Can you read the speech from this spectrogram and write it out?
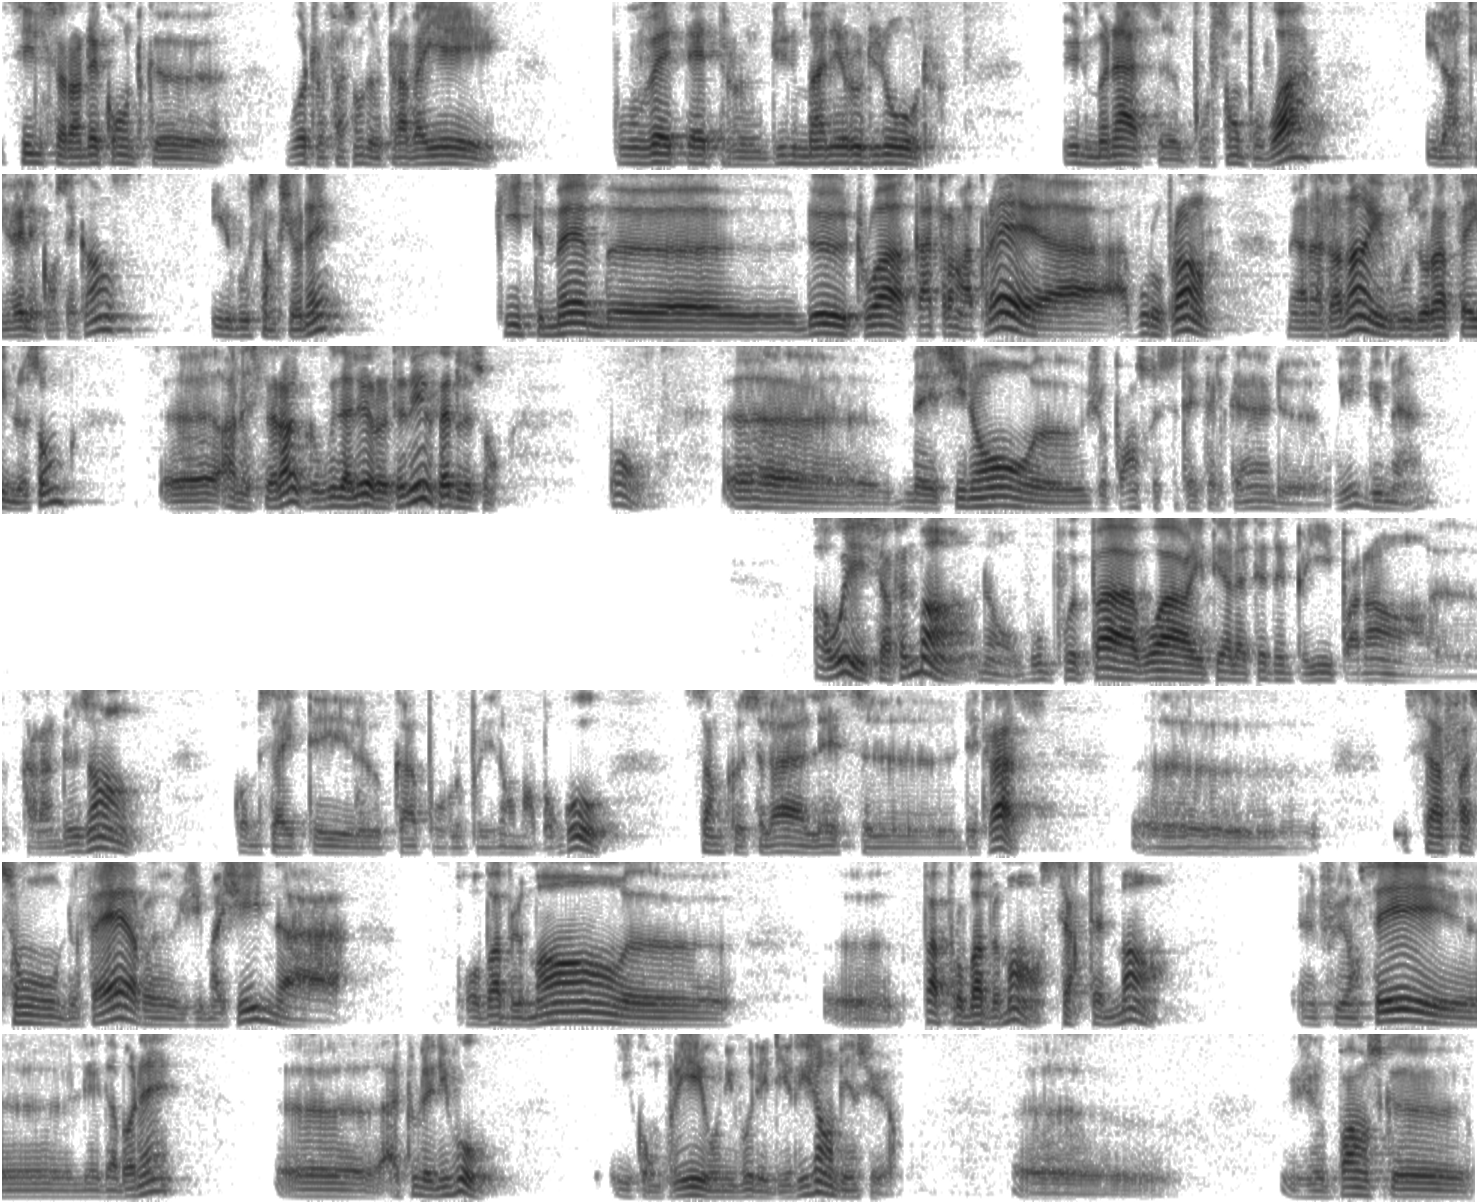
s'il se rendait compte que votre façon de travailler pouvait être d'une manière ou d'une autre une menace pour son pouvoir, il en tirait les conséquences, il vous sanctionnait, quitte même deux, trois, quatre ans après à, vous reprendre. Mais en attendant, il vous aura fait une leçon en espérant que vous allez retenir cette leçon. Bon, euh, mais sinon, euh, je pense que c'était quelqu'un de, oui, d'humain. Ah oui, certainement. Non, vous ne pouvez pas avoir été à la tête d'un pays pendant 42 euh, ans, comme ça a été le cas pour le président Mabongo, sans que cela laisse des traces. Sa façon de faire, j'imagine, a probablement euh, pas probablement, certainement, influencer euh, les Gabonais euh, à tous les niveaux, y compris au niveau des dirigeants, bien sûr. je pense que...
